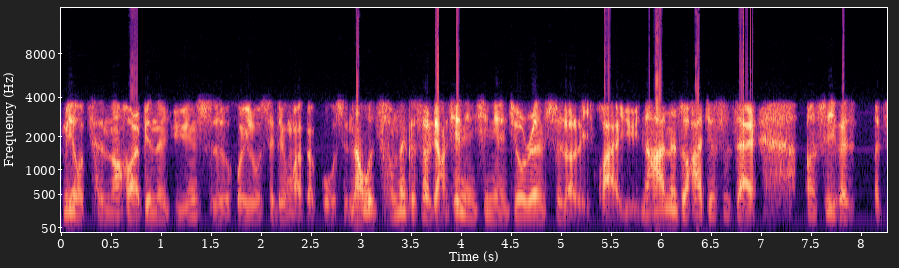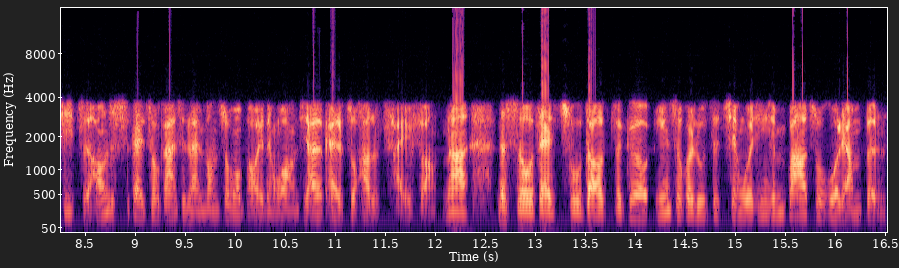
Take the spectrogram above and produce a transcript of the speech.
没有成，然后后来变成《云石回忆录》是另外一个故事。那我从那个时候两千零七年就认识了李怀宇，那他那时候他就是在呃是一个记者，好像是《时代周刊》还是《南方周末报》，有点忘记，他就开始做他的采访。那那时候在出到这个《云石回忆录》之前，我已经。先帮他做过两本，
